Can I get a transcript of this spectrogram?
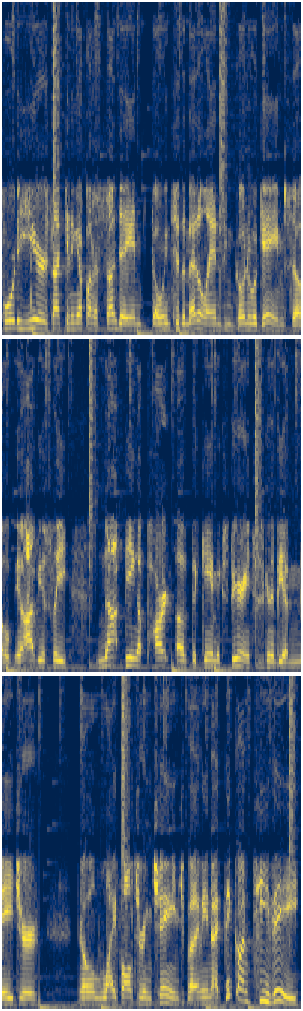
40 years not getting up on a Sunday and going to the Meadowlands and going to a game. So, you know, obviously not being a part of the game experience is going to be a major, you know, life-altering change. But I mean, I think on TV,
